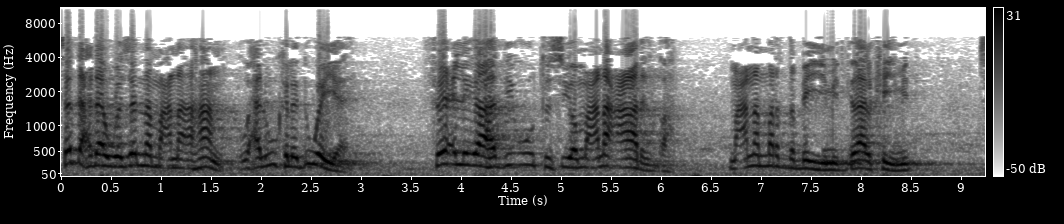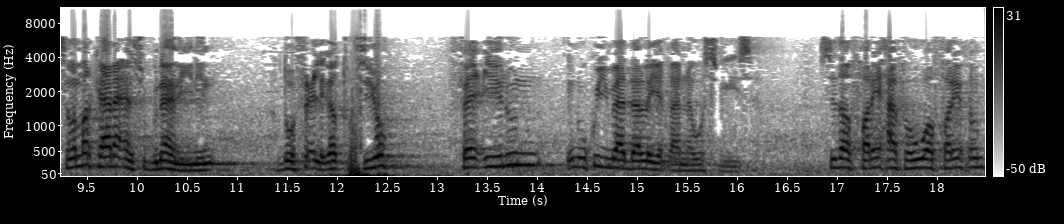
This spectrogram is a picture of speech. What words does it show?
saddexdaa wasanna macno ahaan waxaa lagu kala duwayaa ficligaa haddii uu tusiyo macno caarid ah. Macno mar dambe yimid gadaal ka yimid. Isla markaana aan sugnaanaynin. Hadduu ficliga tusiyo faciilun inuu ku yimaadaa la yaqaanaa wasfigiisa sida farixa fa huwa farixun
